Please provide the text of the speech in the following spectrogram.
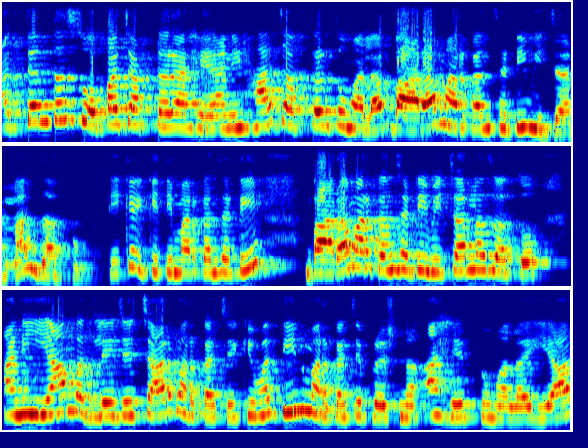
अत्यंत सोपा चॅप्टर आहे आणि हा चॅप्टर तुम्हाला बारा मार्कांसाठी विचारला जातो. ठीक आहे? किती मार्कांसाठी बारा मार्कांसाठी विचारला जातो. आणि यामधले जे चार मार्काचे किंवा तीन मार्काचे प्रश्न आहेत तुम्हाला या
